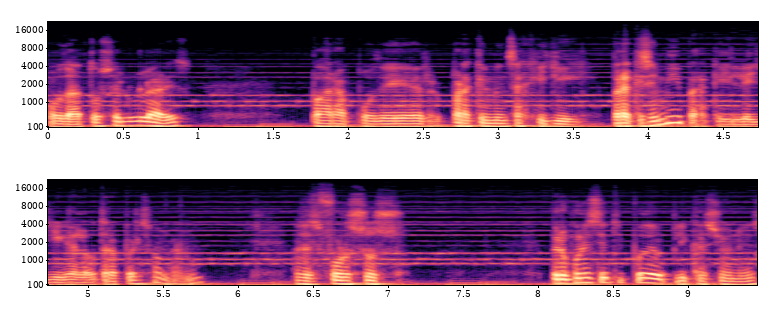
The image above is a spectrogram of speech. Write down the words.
o datos celulares para poder, para que el mensaje llegue, para que se envíe, para que le llegue a la otra persona, ¿no? es forzoso. Pero con este tipo de aplicaciones,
